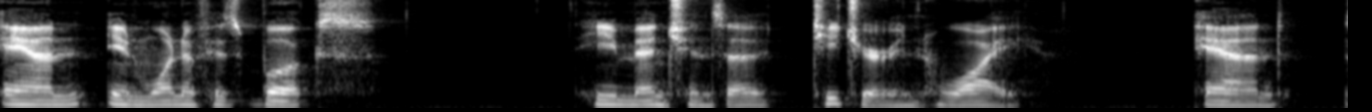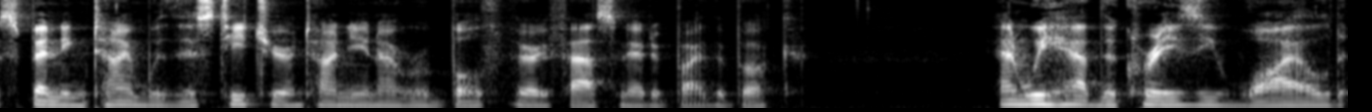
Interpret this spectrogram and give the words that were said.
And in one of his books, he mentions a teacher in Hawaii and spending time with this teacher. And Tanya and I were both very fascinated by the book. And we had the crazy, wild,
